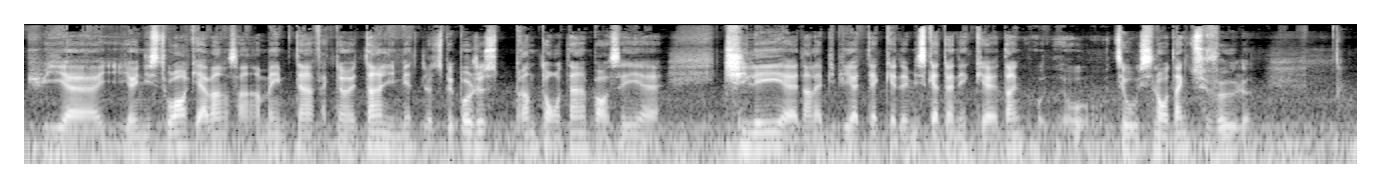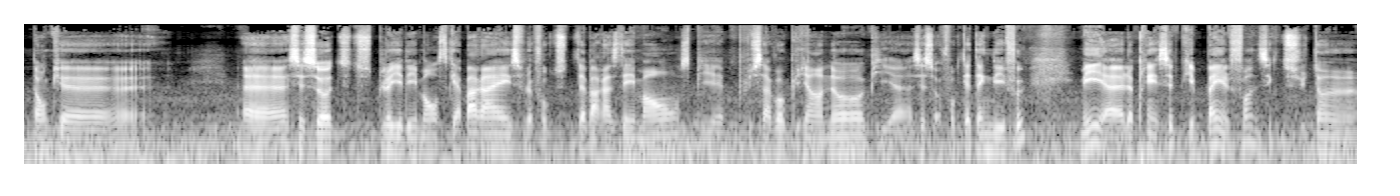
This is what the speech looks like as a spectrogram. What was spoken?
Puis euh, il y a une histoire qui avance en, même temps. Fait que tu as un temps limite. Là. Tu peux pas juste prendre ton temps, passer, euh, chiller dans la bibliothèque de Miskatonic tant, aussi longtemps que tu veux. Donc, euh, c'est ça, là, il y a des monstres qui apparaissent, il faut que tu te débarrasses des monstres, puis euh, plus ça va, plus il y en a, puis euh, c'est ça, il faut que tu éteignes des feux. Mais le principe qui est bien le fun, c'est que tu un,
